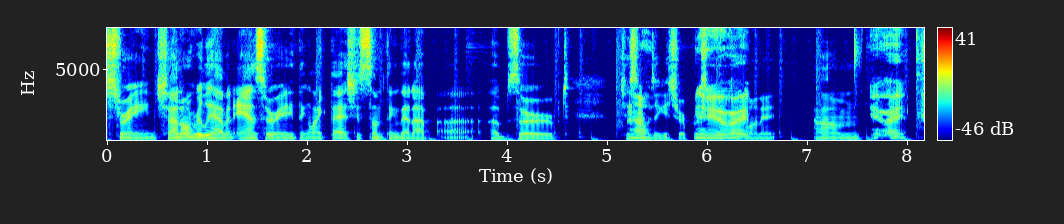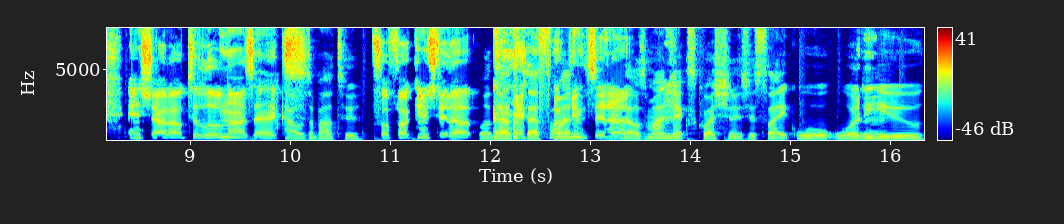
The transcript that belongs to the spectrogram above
strange i don't really have an answer or anything like that it's just something that i've uh, observed just No, wanted to get your perspective you're right. on it um You're right. And shout out to Lil Nas X i was about to for fucking shit up. well that's that's my that was my next question it's just like well what do Mhm. you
